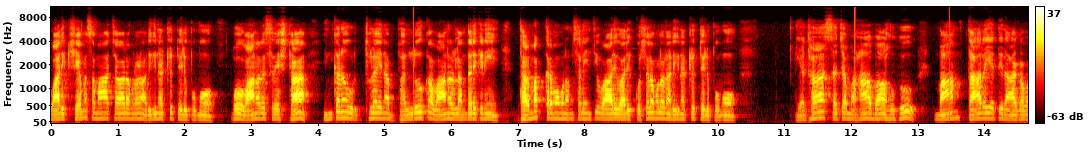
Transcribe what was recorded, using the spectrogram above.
వారి క్షేమ సమాచారములను అడిగినట్లు తెలుపుము. ఓ వానరశ్రేష్ఠ ఇంకనూ వృద్ధులైన భల్లూక వానరులందరికీ ధర్మక్రమమును అనుసరించి వారి వారి కుశలములను అడిగినట్లు తెలుపుము. యథా సచ మహాబాహు మాం తారయతి రాఘవ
